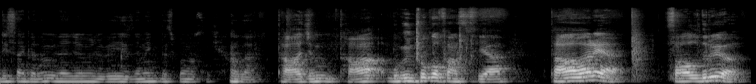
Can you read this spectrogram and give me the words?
dislike atını bir izlemek nasip olmasın inşallah. Tacım ta bugün çok ofansif ya. Ta var ya saldırıyor.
